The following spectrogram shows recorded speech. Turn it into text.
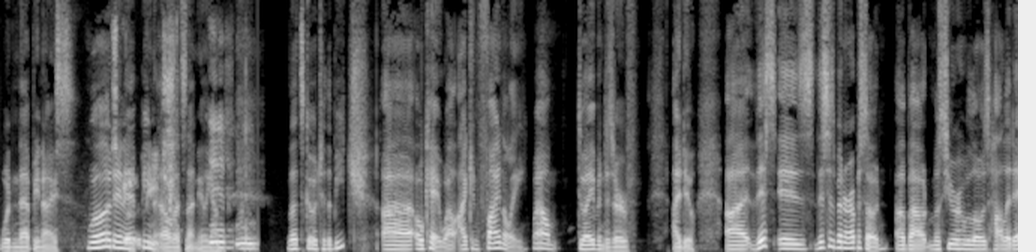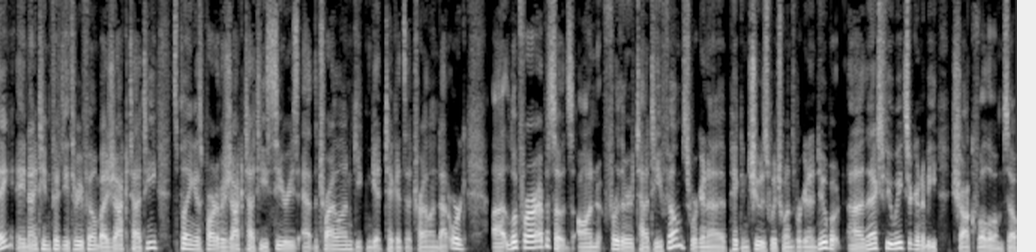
wouldn't that be nice? Wouldn't it the be? beach. Oh, that's not Neil Young. Let's go to the beach. Uh, okay, well, I can finally. Well, do I even deserve? I do. Uh, this is this has been our episode about Monsieur Hulot's Holiday, a 1953 film by Jacques Tati. It's playing as part of a Jacques Tati series at the Trylon. You can get tickets at trylon.org. Uh, look for our episodes on further Tati films. We're gonna pick and choose which ones we're gonna do, but uh, the next few weeks are gonna be chock full of them. So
